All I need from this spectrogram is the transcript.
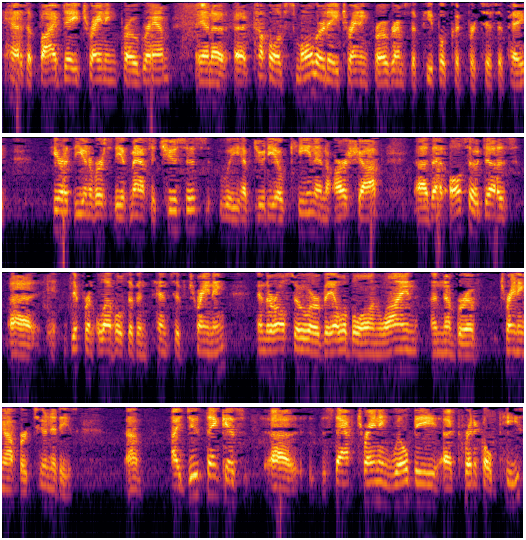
has a five-day training program and a, a couple of smaller day training programs that people could participate. Here at the University of Massachusetts, we have Judy O'Keen and our shop uh, that also does uh, different levels of intensive training, and there also are available online a number of training opportunities. Um, I do think as uh, the staff training will be a critical piece,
